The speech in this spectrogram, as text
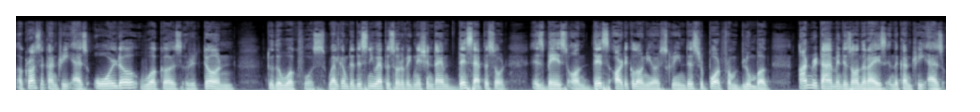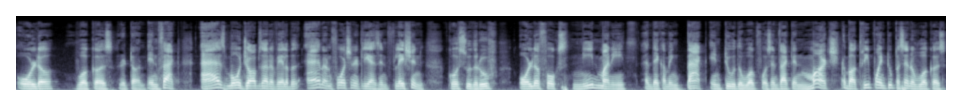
across the country as older workers return to the workforce. Welcome to this new episode of Ignition Time. This episode is based on this article on your screen, this report from Bloomberg. Unretirement is on the rise in the country as older workers return. In fact, as more jobs are available and unfortunately as inflation goes through the roof, older folks need money and they're coming back into the workforce. In fact, in March, about 3.2% of workers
